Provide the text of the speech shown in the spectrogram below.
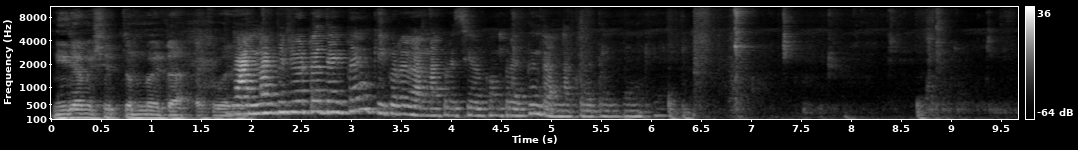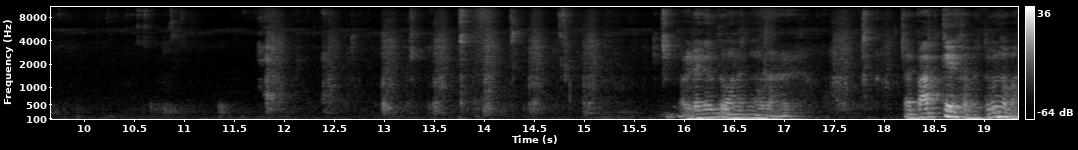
নিরামিষের জন্য এটা একেবারে রান্নার ভিডিওটা দেখবেন কি করে রান্না করেছি ওরকম করে একদিন রান্না করে দেখবেন এটা কিন্তু অনেক মজা ভাত কে খাবে তুমি খাবা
